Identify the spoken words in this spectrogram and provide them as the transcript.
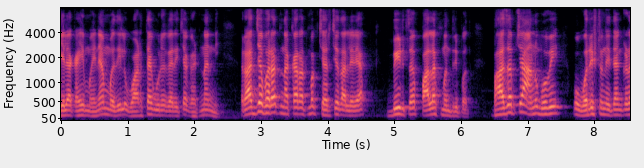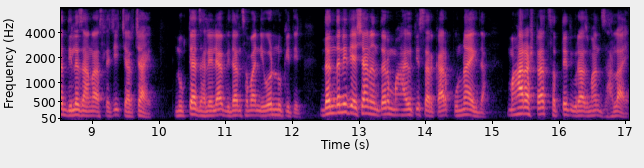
गेल्या काही महिन्यांमधील वाढत्या गुन्हेगारीच्या घटनांनी राज्यभरात नकारात्मक चर्चेत आलेल्या बीडचं पालकमंत्रीपद भाजपच्या अनुभवी व वरिष्ठ नेत्यांकडे दिलं जाणार असल्याची चर्चा आहे. नुकत्याच झालेल्या विधानसभा निवडणुकीतील दणदणीत यशानंतर महायुती सरकार पुन्हा एकदा महाराष्ट्रात सत्तेत विराजमान झालं आहे.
